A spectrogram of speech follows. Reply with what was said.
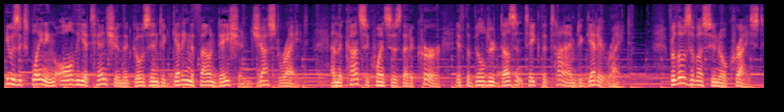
He was explaining all the attention that goes into getting the foundation just right and the consequences that occur if the builder doesn't take the time to get it right. For those of us who know Christ,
